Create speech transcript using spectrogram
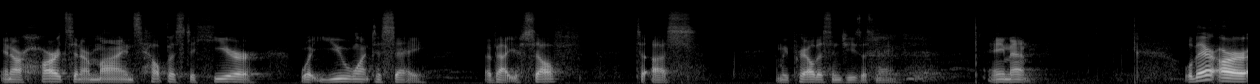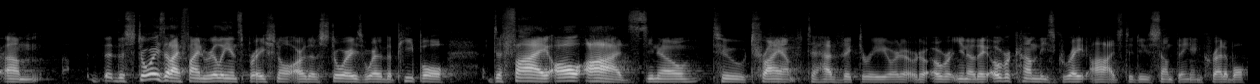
in our hearts and our minds. Help us to hear what you want to say about yourself to us. And we pray all this in Jesus' name. Amen. Well, there are um, the, the stories that I find really inspirational are those stories where the people defy all odds, you know, to triumph, to have victory, or to, or to, over, you know, they overcome these great odds to do something incredible.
